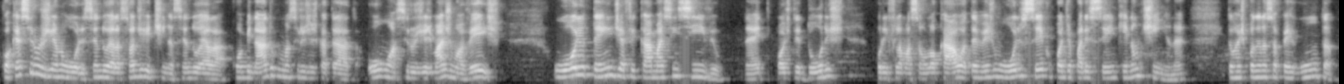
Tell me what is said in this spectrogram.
qualquer cirurgia no olho, sendo ela só de retina, sendo ela combinado com uma cirurgia de catarata ou uma cirurgia de mais de uma vez, o olho tende a ficar mais sensível, né? Pode ter dores por inflamação local, até mesmo o olho seco pode aparecer em quem não tinha, né? Então, respondendo a sua pergunta,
